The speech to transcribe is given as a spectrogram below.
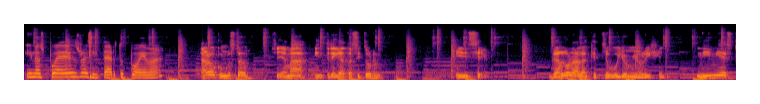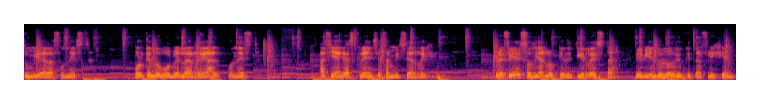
¿Y nos puedes recitar tu poema? Claro, con gusto. Se llama Intriga Taciturna. Y dice, gárgola a la que atribuyo mi origen, nimia es tu mirada funesta, ¿por qué no volverla real, honesta? Así hagas creencias a mi ser rigen. Prefieres odiar lo que de ti resta, bebiendo el odio que te afligen,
